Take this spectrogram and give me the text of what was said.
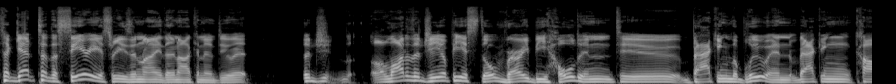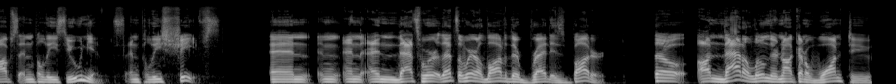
to get to the serious reason why they're not going to do it, the a lot of the GOP is still very beholden to backing the blue and backing cops and police unions and police chiefs, and and and and that's where that's where a lot of their bread is buttered. So on that alone, they're not going to want to.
